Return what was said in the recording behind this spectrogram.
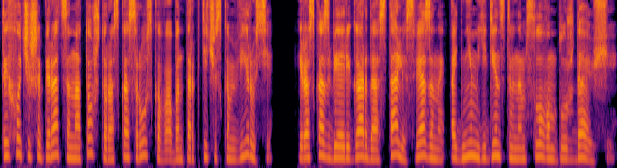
Ты хочешь опираться на то, что рассказ русского об антарктическом вирусе и рассказ Биоригарда о стали связаны одним единственным словом «блуждающий».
